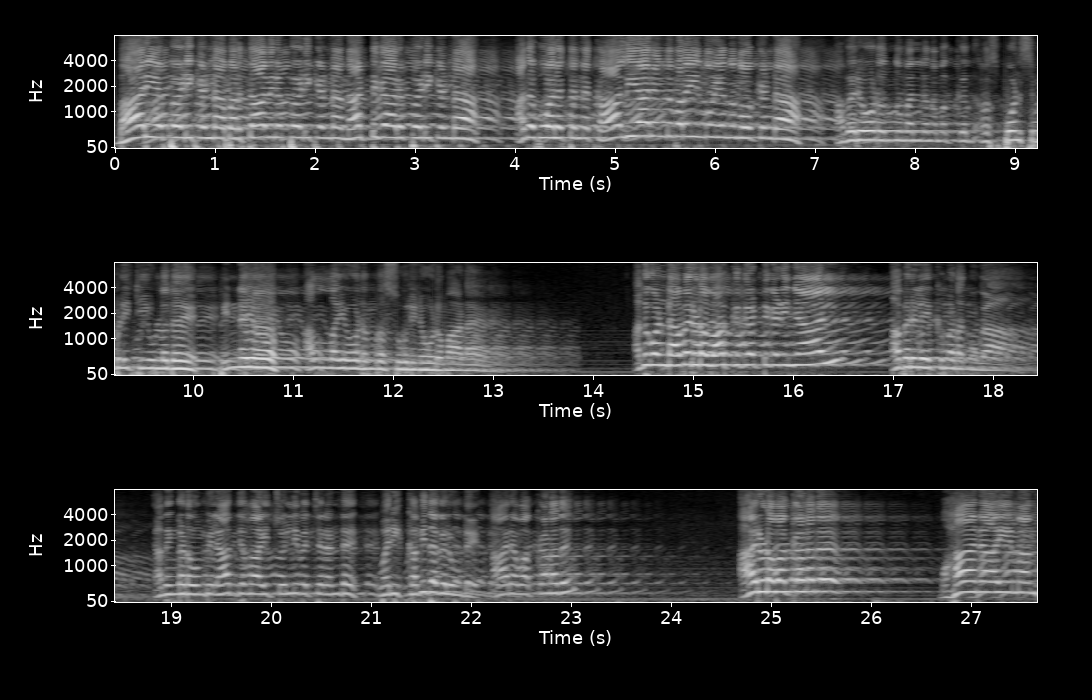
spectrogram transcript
ഭാര്യയെ പേടിക്കണ്ട ഭർത്താവിനെ പേടിക്കണ്ട നാട്ടുകാരെ പേടിക്കണ്ട. അതുപോലെ തന്നെ കാലിയാരെന്ത് പറയുന്നു എന്ന് നോക്കണ്ട. അവരോടൊന്നുമല്ല നമുക്ക് റെസ്പോൺസിബിലിറ്റി ഉള്ളത്. പിന്നെയോ അള്ളയോടും റസൂലിനോടുമാണ്. അതുകൊണ്ട് അവരുടെ വാക്ക് കേട്ട് കഴിഞ്ഞാൽ അവരിലേക്ക് മടങ്ങുക. ഞാൻ നിങ്ങളുടെ മുമ്പിൽ ആദ്യമായി ചൊല്ലിവെച്ച രണ്ട് വരി കവിതകളുണ്ട്. ആരെ വാക്കാണത്? ആരുടെ വാക്കാണത്? മഹാനായ ഇമാം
